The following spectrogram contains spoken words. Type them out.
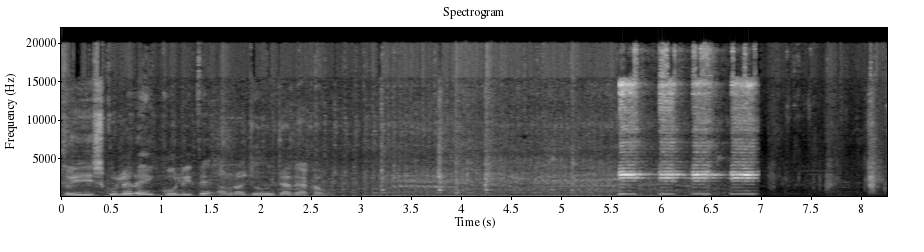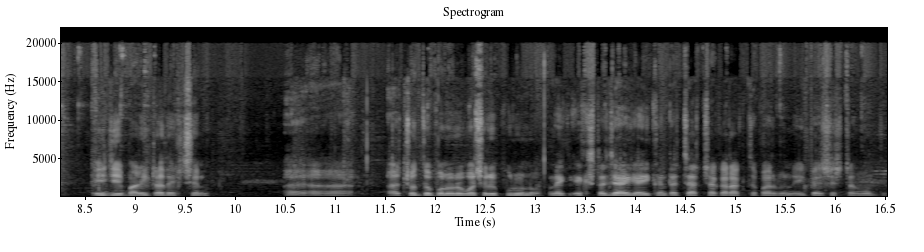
তো এই স্কুলের এই গলিতে আমরা জমিটা দেখাবো। এই যে বাড়িটা দেখছেন চোদ্দ পনেরো বছরের পুরনো অনেক এক্সট্রা জায়গা এইখানটা চার চাকা রাখতে পারবেন এই প্যাসেজটার মধ্যে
